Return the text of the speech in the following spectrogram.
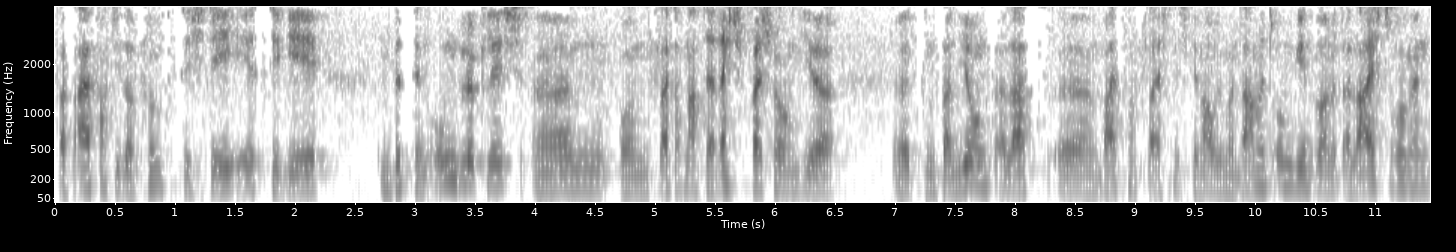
dass einfach dieser 50D ESTG ein bisschen unglücklich ähm, und vielleicht auch nach der Rechtsprechung hier zum Sanierungserlass äh, weiß man vielleicht nicht genau, wie man damit umgehen soll, mit Erleichterungen.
